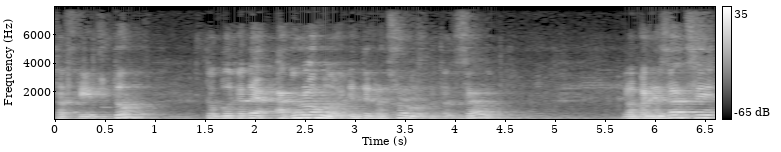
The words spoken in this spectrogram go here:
состоит в том, что благодаря огромному интеграционному потенциалу глобализации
